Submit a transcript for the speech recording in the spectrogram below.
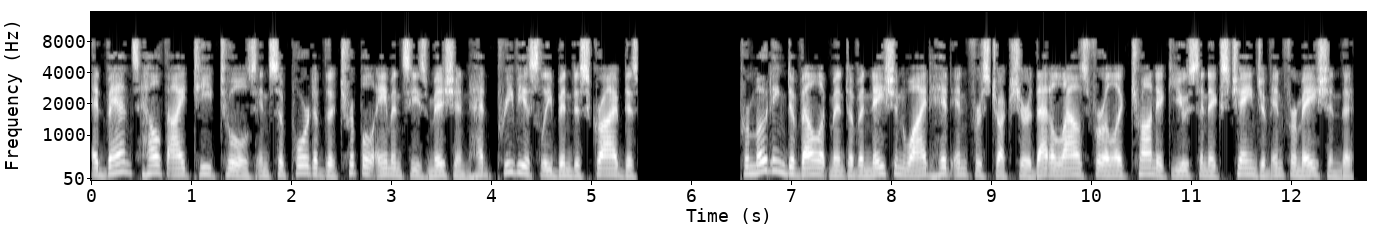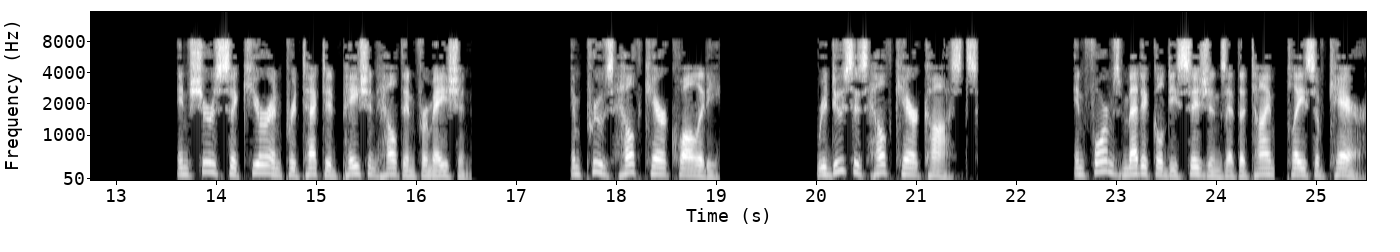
Advance health IT tools in support of the Triple Agency's mission had previously been described as Promoting development of a nationwide HIT infrastructure that allows for electronic use and exchange of information that ensures secure and protected patient health information improves health care quality Reduces health care costs Informs medical decisions at the time, place of care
